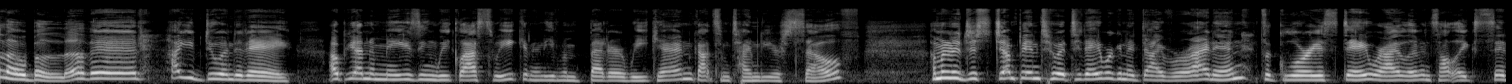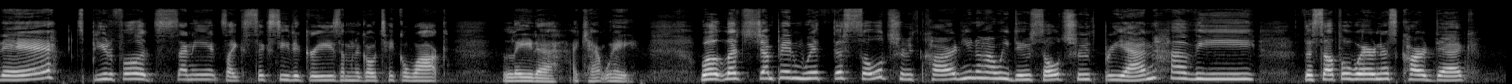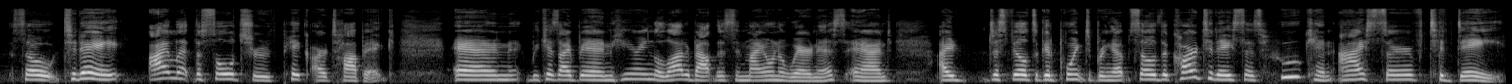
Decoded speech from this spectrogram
Hello, beloved. How you doing today? I hope you had an amazing week last week and an even better weekend. Got some time to yourself. I'm going to just jump into it today. We're going to dive right in. It's a glorious day where I live in Salt Lake City. It's beautiful. It's sunny. It's like 60 degrees. I'm going to go take a walk later. I can't wait. Well, let's jump in with the Soul Truth card. You know how we do Soul Truth, Brienne Hovey, the self awareness card deck. So today, I let the Soul Truth pick our topic. And because I've been hearing a lot about this in my own awareness, and I just feel it's a good point to bring up. So the card today says, Who can I serve today?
